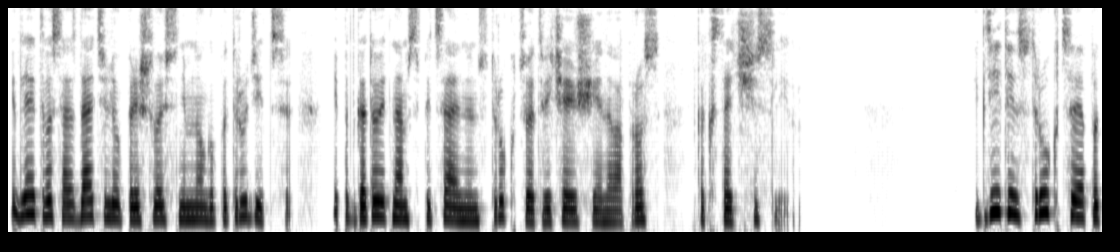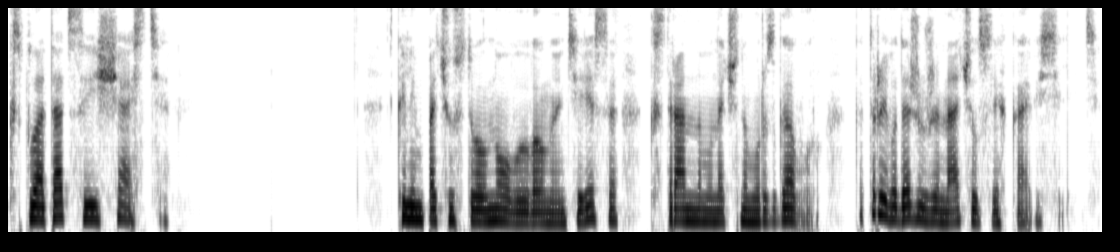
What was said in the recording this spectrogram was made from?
И для этого создателю пришлось немного потрудиться и подготовить нам специальную инструкцию, отвечающую на вопрос «как стать счастливым». И где эта инструкция по эксплуатации счастья? Клим почувствовал новую волну интереса к странному ночному разговору, который его даже уже начал слегка веселить.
